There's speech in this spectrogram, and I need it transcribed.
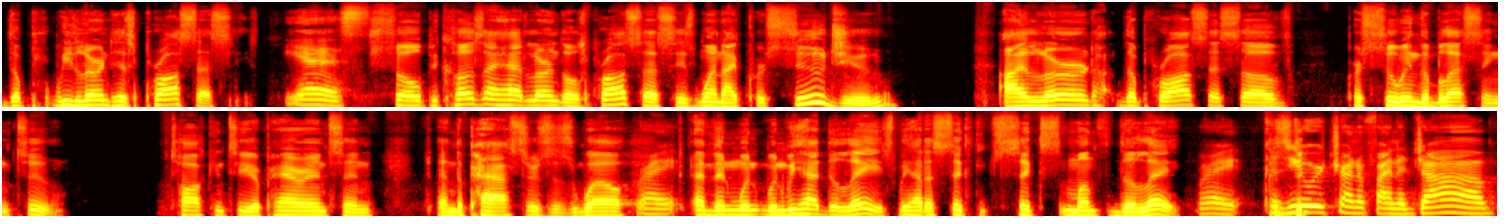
the we learned his processes. yes. So, because I had learned those processes, when I pursued you, I learned the process of pursuing the blessing too, talking to your parents and and the pastors as well. Right. And then when when we had delays, we had a six six month delay. Right. Because the- you were trying to find a job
